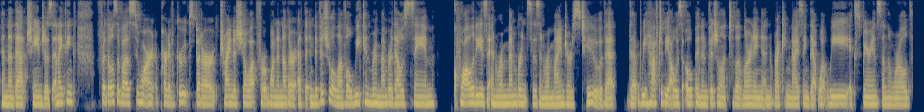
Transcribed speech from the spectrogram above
and that that changes and i think for those of us who aren't part of groups but are trying to show up for one another at the individual level we can remember those same qualities and remembrances and reminders too that that we have to be always open and vigilant to the learning and recognizing that what we experience in the world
